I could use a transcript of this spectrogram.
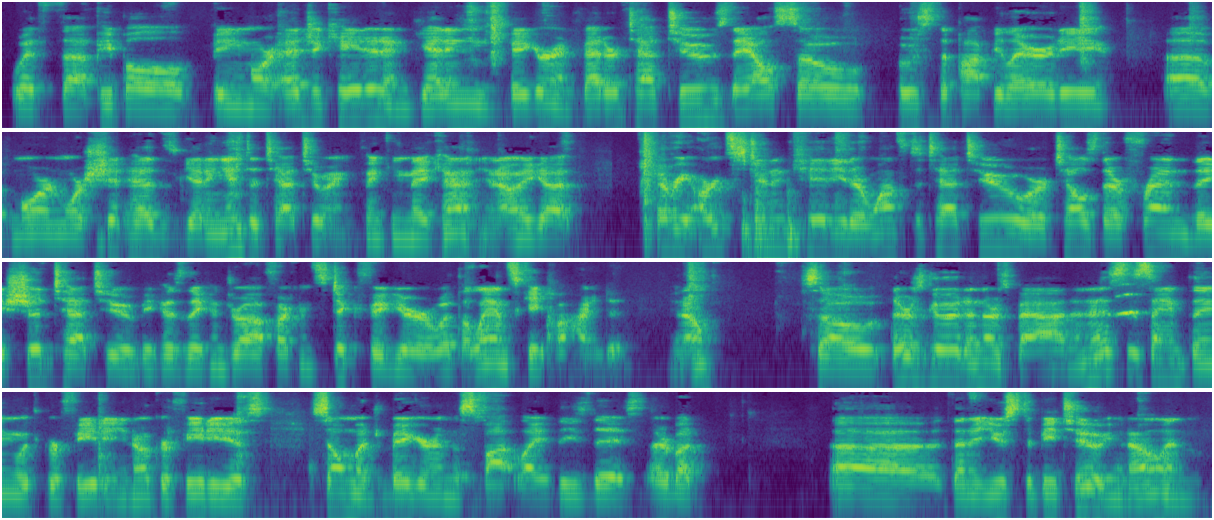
with uh, people being more educated and getting bigger and better tattoos. They also boost the popularity of more and more shitheads getting into tattooing, thinking they can. You know, you got every art student kid either wants to tattoo or tells their friend they should tattoo because they can draw a fucking stick figure with a landscape behind it, you know? So there's good and there's bad. And it's the same thing with graffiti. You know, graffiti is so much bigger in the spotlight these days. They're about uh, than it used to be too, you know, and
